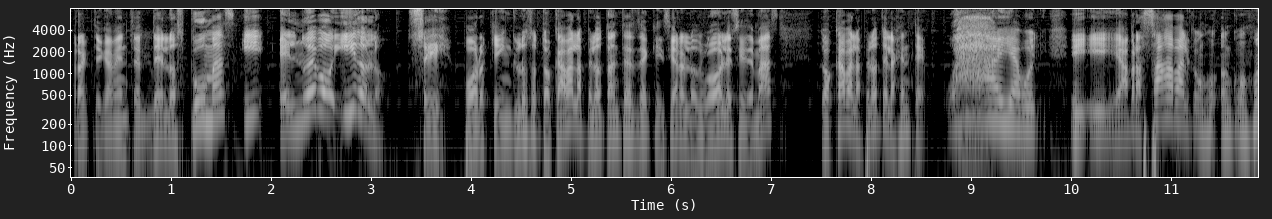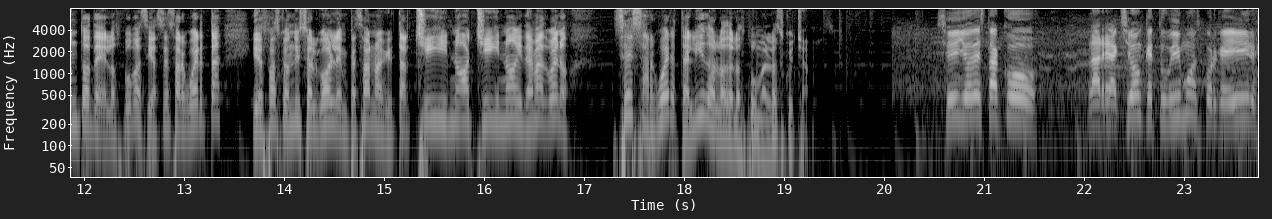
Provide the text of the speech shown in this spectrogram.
prácticamente de los Pumas y el nuevo ídolo, Sí, porque incluso tocaba la pelota antes de que hiciera los goles y demás. Tocaba la pelota y la gente ¡guay! Y, abrazaba al conjunto de los Pumas y a César Huerta. Y después cuando hizo el gol empezaron a gritar chino, chino y demás. Bueno, César Huerta, el ídolo de los Pumas, lo escuchamos. Sí, yo destaco la reacción que tuvimos porque ir,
